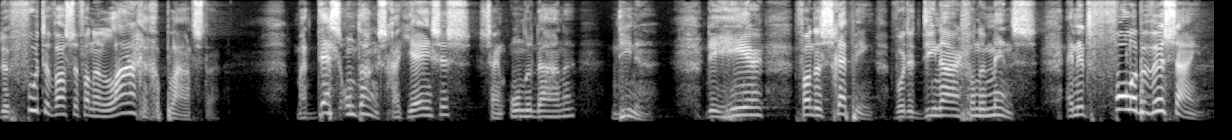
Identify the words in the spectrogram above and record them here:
de voeten wassen van een lage geplaatste. Maar desondanks gaat Jezus zijn onderdanen dienen. De Heer van de schepping wordt de dienaar van de mens. En het volle bewustzijn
